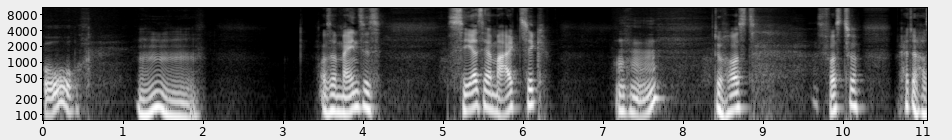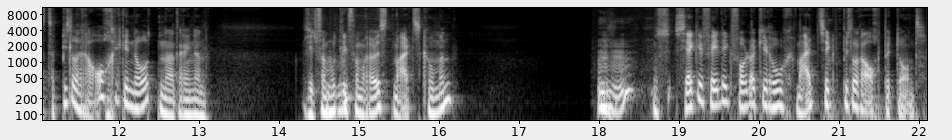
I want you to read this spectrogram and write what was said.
Oh, Mm. Also meins ist sehr, sehr malzig. mhm. Du hast fast so, ja, du hast ein bisschen rauchige Noten da drinnen. Das wird vermutlich vom Röstmalz kommen. Mhm. Sehr gefällig, voller Geruch, malzig, ein bisschen rauchbetont.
